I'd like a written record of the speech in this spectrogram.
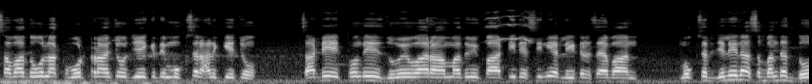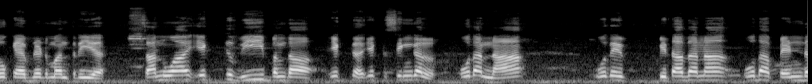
ਸਵਾ 2 ਲੱਖ ਵੋਟਰਾਂ ਚੋਂ ਜੇ ਕਿਤੇ ਮੁਕਤਸਰ ਹਲਕੇ ਚੋਂ ਸਾਡੇ ਇੱਥੋਂ ਦੇ ਜ਼ਿੰਮੇਵਾਰ ਆਮ ਆਦਮੀ ਪਾਰਟੀ ਦੇ ਸੀਨੀਅਰ ਲੀਡਰ ਸਾਹਿਬਾਨ ਮੁਕਤਸਰ ਜ਼ਿਲ੍ਹੇ ਨਾਲ ਸੰਬੰਧਿਤ ਦੋ ਕੈਬਨਿਟ ਮੰਤਰੀ ਆ ਸਾਨੂੰ ਆ ਇੱਕ ਵੀ ਬੰਦਾ, ਇੱਕ ਇੱਕ ਸਿੰਗਲ ਉਹਦਾ ਨਾਂ, ਉਹਦੇ ਪਿਤਾ ਦਾ ਨਾਂ, ਉਹਦਾ ਪਿੰਡ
